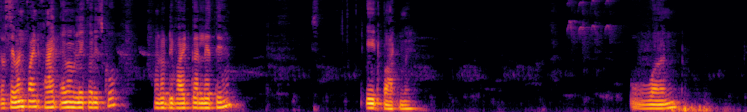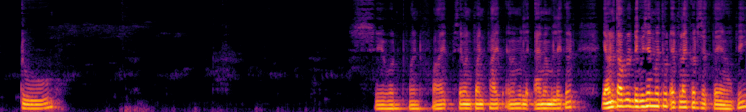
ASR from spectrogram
तो seven point five M M लेकर इसको हम लोग डिवाइड कर लेते हैं एट पार्ट में। One two seven point five seven point five M M M M लेकर। यानी तो आप लोग डिवीज़न मेथड अप्लाई कर सकते हैं यहाँ पे।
